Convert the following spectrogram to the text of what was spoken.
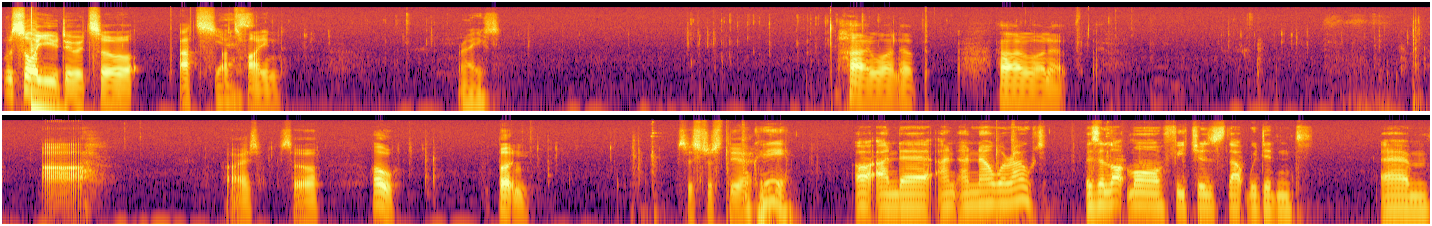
we saw you do it, so that's Yes. that's fine. Right. I want up. I want up. Ah. Alright, so. Oh! Button. Is this just the. Okay. Oh, and uh, and and now we're out. There's a lot more features that we didn't, um,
